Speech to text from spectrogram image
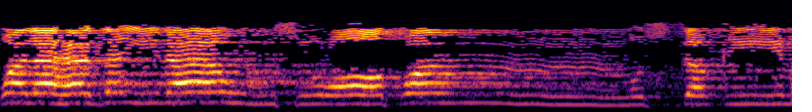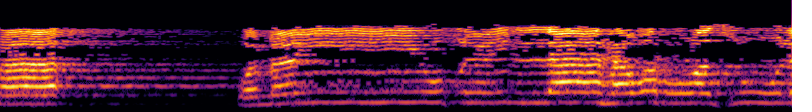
ولهديناهم سراطا مستقيما. ومن يطع الله والرسول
